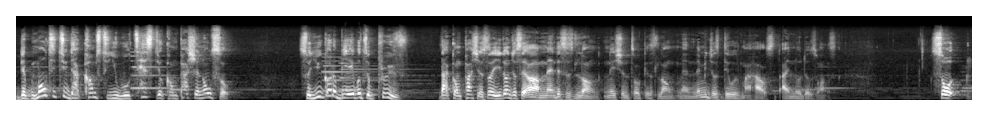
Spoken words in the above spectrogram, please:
the multitude that comes to you will test your compassion also. So you got to be able to prove that compassion so that you don't just say, oh man, this is long. Nation talk is long, man. Let me just deal with my house. I know those ones. So,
